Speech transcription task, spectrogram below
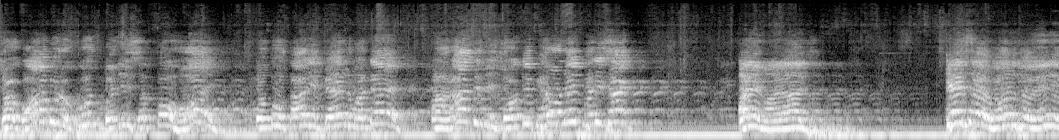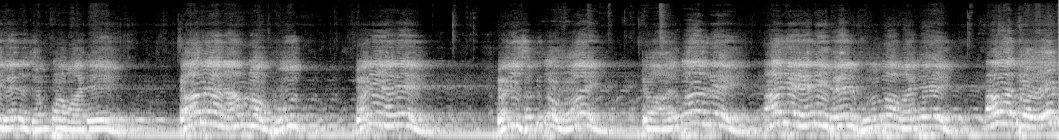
જો બાબનું ભૂત બની શકતો હોય, તો તું તારી બેન માટે આ ચોકી ફેરો નહીં ફરી શક. અરે મહારાજ, કેસર ગૌર એની બેન જંપા માટે. બાબરા નામનો ભૂત બની અને બની શકતો હોય, તો હરપાલે આજે એની બેન ભૂલવા માટે આવા તો એક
